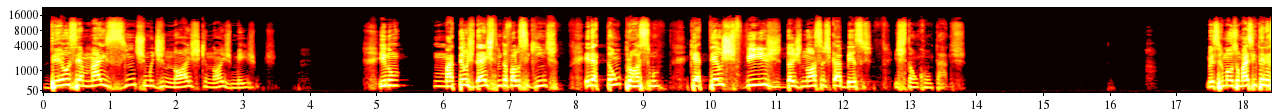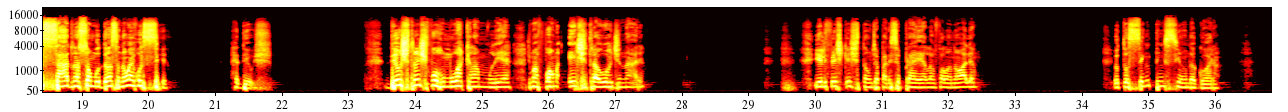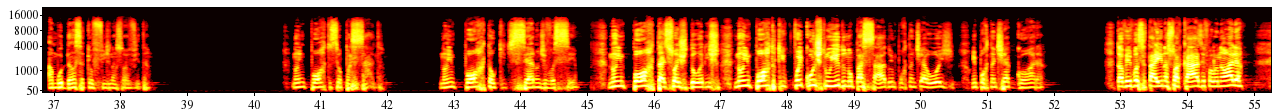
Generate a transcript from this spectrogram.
Deus é mais íntimo de nós que nós mesmos. E no Mateus 10, 30 fala o seguinte: Ele é tão próximo que até os fios das nossas cabeças estão contados. Meus irmãos, o mais interessado na sua mudança não é você, é Deus. Deus transformou aquela mulher de uma forma extraordinária. E ele fez questão de aparecer para ela, falando: Olha, eu estou sentenciando agora a mudança que eu fiz na sua vida. Não importa o seu passado, não importa o que disseram de você, não importa as suas dores, não importa o que foi construído no passado, o importante é hoje, o importante é agora. Talvez você está aí na sua casa e falando: Olha,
